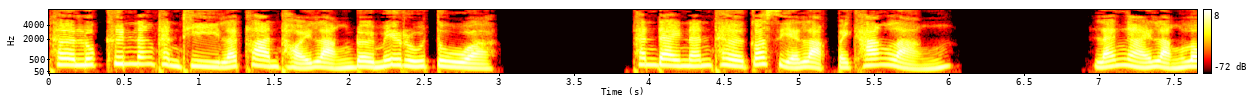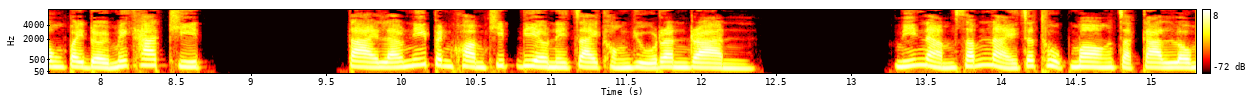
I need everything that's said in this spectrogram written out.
เธอลุกขึ้นนั่งทันทีและคลานถอยหลังโดยไม่รู้ตัว ทันใดนั้นเธอก็เสียหลักไปข้างหลัง และหงายหลังลงไปโดยไม่คาดคิด ตายแล้วนี่เป็นความคิดเดียวในใจของอยู่รันรัน มีหนำซ้ำไหนจะถูกมองจากการล้ม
